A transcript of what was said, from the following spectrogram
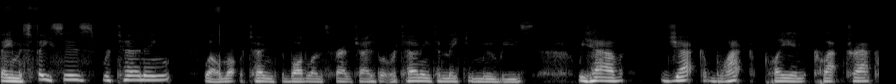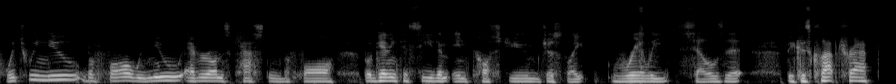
famous faces returning, well, not returning to the Borderlands franchise, but returning to making movies. We have Jack Black playing Claptrap, which we knew before. We knew everyone's casting before, but getting to see them in costume just like really sells it because Claptrap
